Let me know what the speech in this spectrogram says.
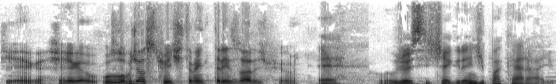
Chega, chega. O Lobo de Wall Street também, três horas de filme. É. O joystick é grande pra caralho.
